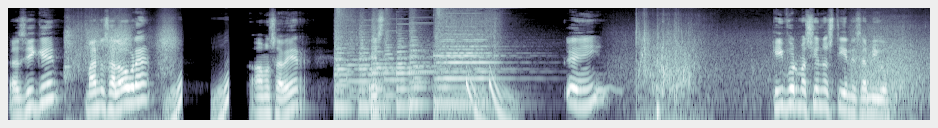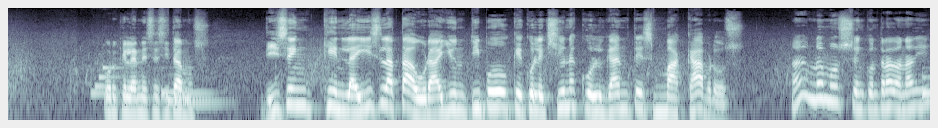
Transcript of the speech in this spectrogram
Así que, manos a la obra. Vamos a ver. ¿Qué información nos tienes, amigo? Porque la necesitamos. Dicen que en la isla Taura hay un tipo que colecciona colgantes macabros. Ah, no hemos encontrado a nadie.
